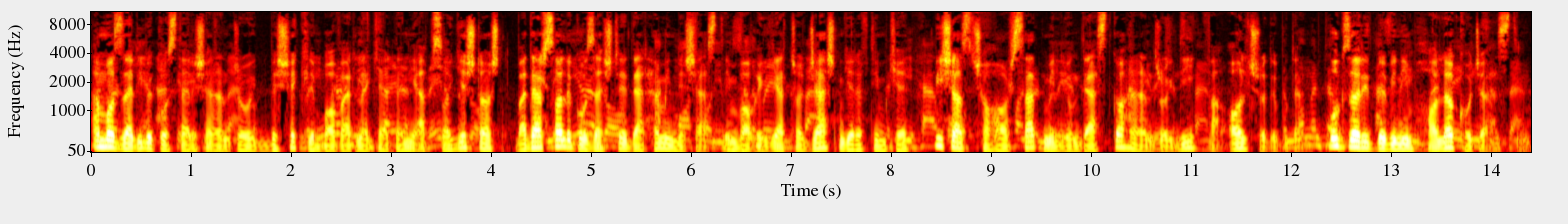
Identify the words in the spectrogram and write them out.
اما ضریب گسترش اندروید به شکل باور نکردنی افزایش داشت و در سال گذشته در همین نشست این واقعیت را جشن گرفتیم که بیش از 400 میلیون دستگاه اندرویدی فعال شده بودند. بگذارید ببینیم حالا کجا هستیم.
